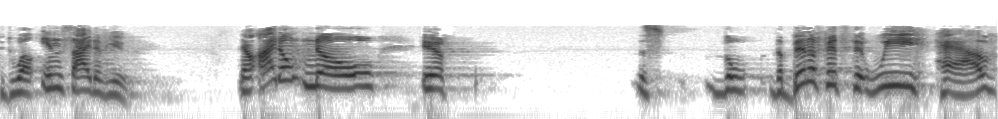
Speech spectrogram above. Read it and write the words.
to dwell inside of you. Now, I don't know if this, the, the benefits that we have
